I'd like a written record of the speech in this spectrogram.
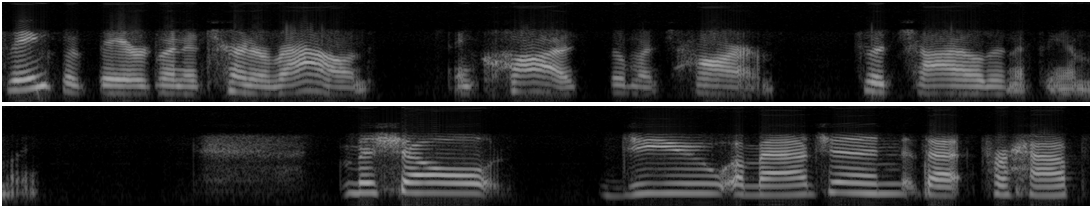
think that they are going to turn around and cause so much harm to a child and a family. Michelle, do you imagine that perhaps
